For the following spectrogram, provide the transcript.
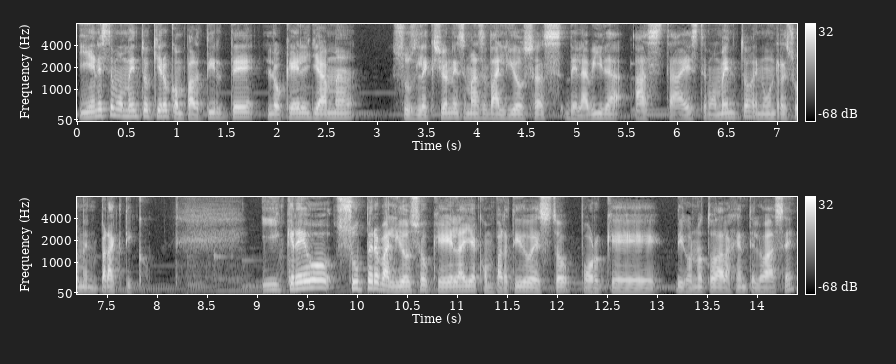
Y en este momento quiero compartirte lo que él llama sus lecciones más valiosas de la vida hasta este momento en un resumen práctico. Y creo súper valioso que él haya compartido esto porque, digo, no toda la gente lo hace.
